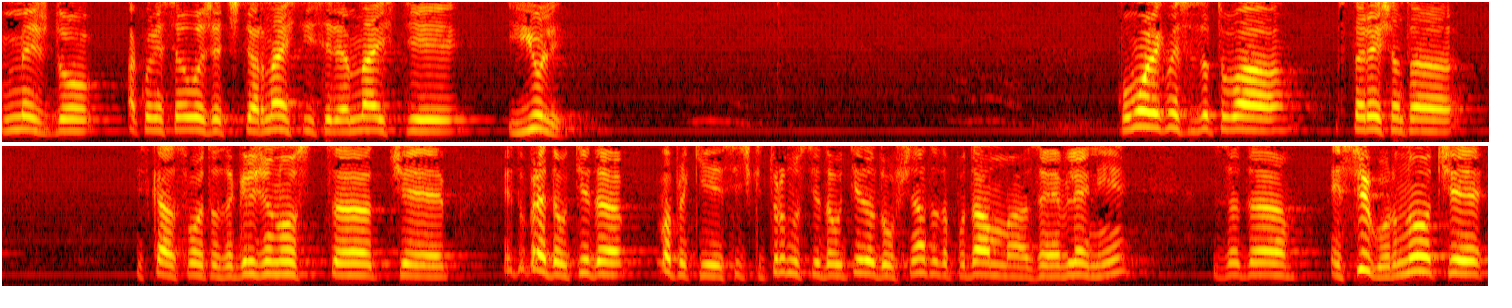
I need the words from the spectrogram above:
между, ако не се лъжа, 14 и 17 юли. Помолихме се за това, старейшната изказа своята загриженост, че е добре да отида, въпреки всички трудности, да отида до общината да подам заявление, за да е сигурно, че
